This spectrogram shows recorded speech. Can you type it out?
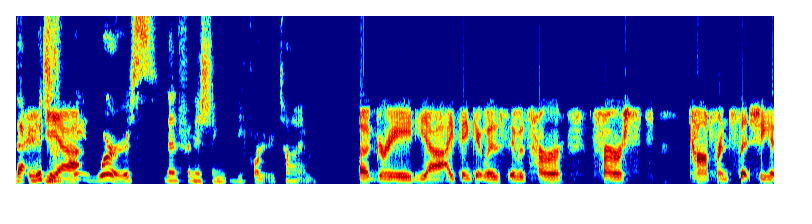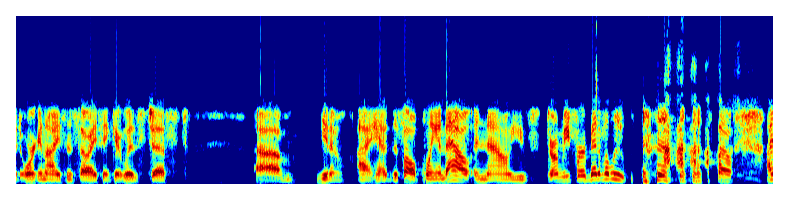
that which is yeah. way worse than finishing before your time. Agreed. Yeah, I think it was it was her first conference that she had organized, and so I think it was just um, you know, I had this all planned out and now you've thrown me for a bit of a loop. so I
